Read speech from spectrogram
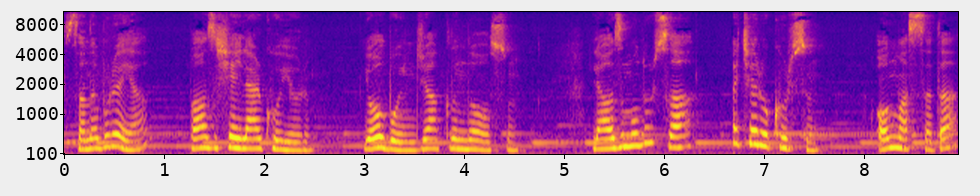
Sana buraya bazı şeyler koyuyorum. Yol boyunca aklında olsun. Lazım olursa açar okursun. Olmazsa da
